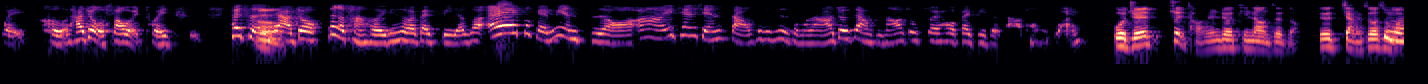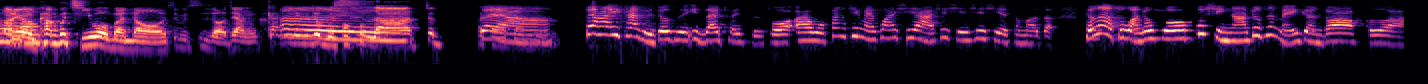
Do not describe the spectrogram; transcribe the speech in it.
会喝，他就有稍微推辞，推辞一下就、嗯、那个场合一定是会被逼的，说哎不给面子哦啊一千嫌少是不是什么的，然后就这样子，然后就最后被逼着打通关。我觉得最讨厌就听到这种，就是讲说什么、嗯、哎呦看不起我们哦，是不是哦？这样干明明就不是啊，嗯、就对啊，所以他一开始就是一直在推辞说啊，我放弃没关系啊，谢谢谢谢什么的。可是那个主管就说不行啊，就是每一个人都要喝啊，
